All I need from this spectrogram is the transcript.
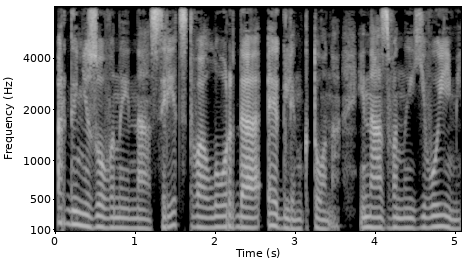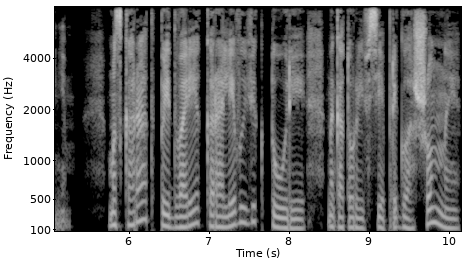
организованный на средства лорда Эглингтона и названный его именем. Маскарад при дворе королевы Виктории, на который все приглашенные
